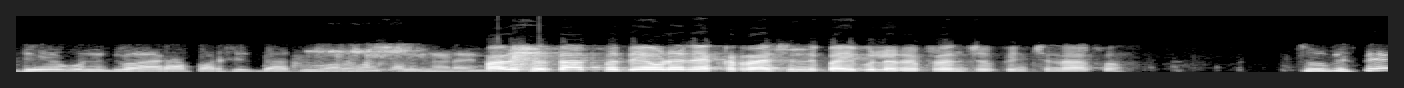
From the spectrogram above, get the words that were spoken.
దేవుని ద్వారా పరిశుద్ధాత్మ వలన కలిగినాడు ఆయన. పరిశుద్ధాత్మ దేవుడు అని ఎక్కడ రాసింది? బైబిల్లో రిఫరెన్స్ చూపించు నాకు. చూపిస్తే?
